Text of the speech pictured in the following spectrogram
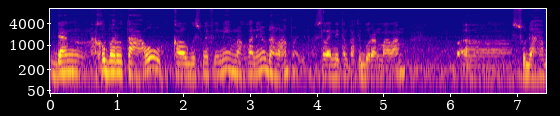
dan aku baru tahu kalau Gus Mif ini melakukan ini udah lama gitu. Selain di tempat hiburan malam eh, sudah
